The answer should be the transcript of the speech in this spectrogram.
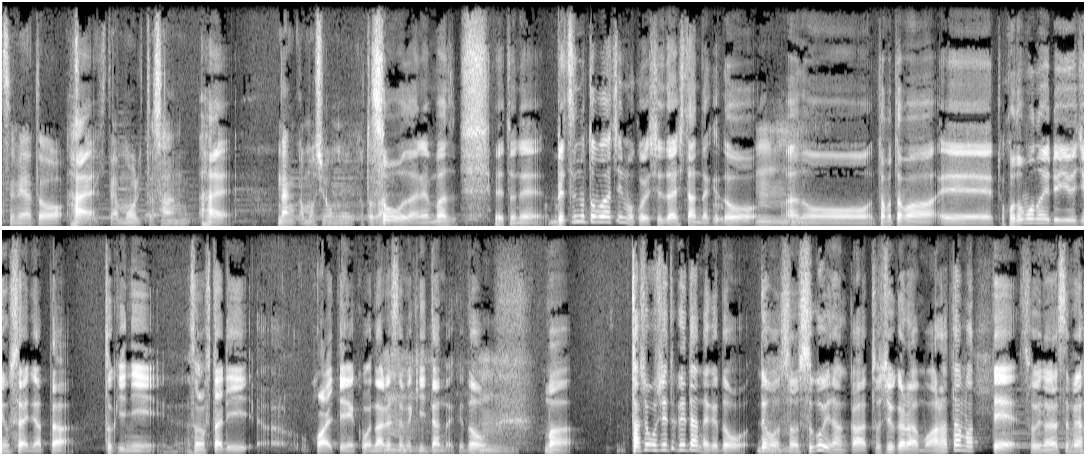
爪痕をつけてきた森田さんはいなんかもし思うことがそうだね。まずえっとね別の友達にもこれ取材したんだけど、うん。うんあのーたまたま、えーと子供のいる友人夫妻に会った時にその2人こう相手にこう慣れ初め聞いたんだけど、うん。まあ多少教えてくれたんだけどでもそのすごいなんか途中からもう改まってそういう慣れ初めは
